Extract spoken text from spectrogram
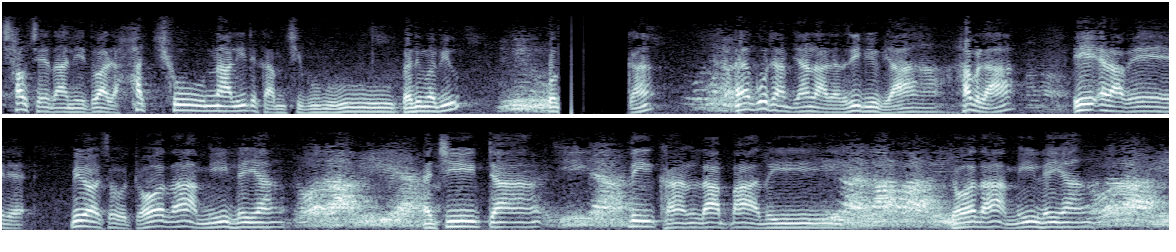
160သာနေသွားတယ်ဟတ်ချိုနာလေးတခါမချီဘူးဘယ်သူမပြုကံအဲကိုထံပြန်လာတယ်သတိပြုဗျာဟုတ်ပလားအေးအဲ့ဒါပဲတဲ့ ပြီးတော့ဆိုဒေါသမီလျံဒေါသမီလျံအကြည်တံအကြည်တံသီခံလပသည်သီခံလပသည်ဒေါသမီလျံဒေါသမီ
